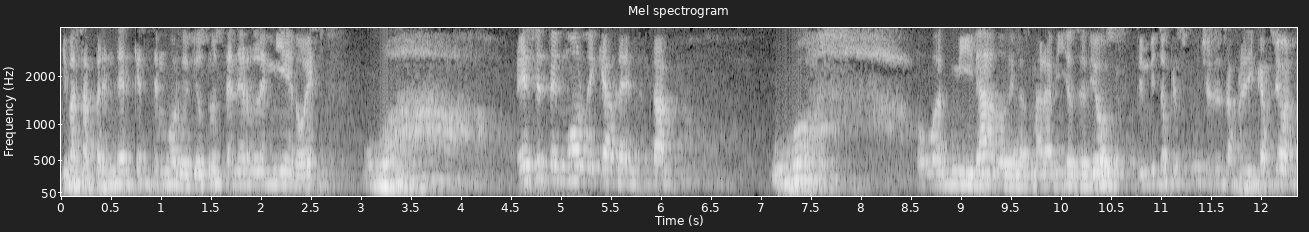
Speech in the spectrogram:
Y vas a aprender que es temor de Dios, no es tenerle miedo, es wow. Ese temor de que habla es estar wow o admirado de las maravillas de Dios. Te invito a que escuches esa predicación.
